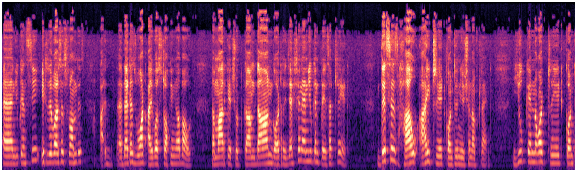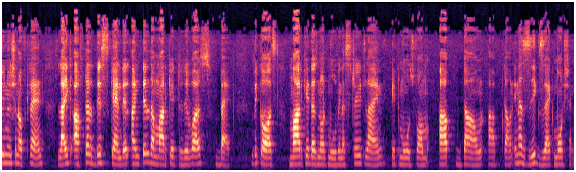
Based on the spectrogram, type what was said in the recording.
And you can see it reverses from this uh, that is what I was talking about. The market should come down got rejection and you can place a trade. This is how I trade continuation of trend. You cannot trade continuation of trend like after this candle until the market reverse back because market does not move in a straight line. It moves from up down up down in a zigzag motion.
